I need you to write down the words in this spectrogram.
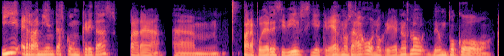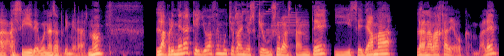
y herramientas concretas para, para poder decidir si creernos algo o no creérnoslo de un poco así, de buenas a primeras, ¿no? La primera que yo hace muchos años que uso bastante y se llama la navaja de Ockham, ¿vale?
